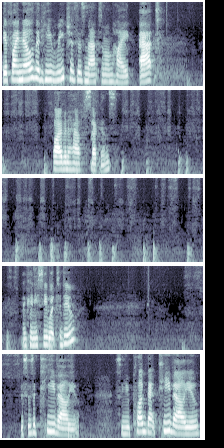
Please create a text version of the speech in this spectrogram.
If I know that he reaches his maximum height at five and a half seconds, and can you see what to do? This is a t value. So you plug that t value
